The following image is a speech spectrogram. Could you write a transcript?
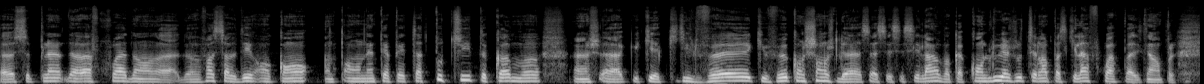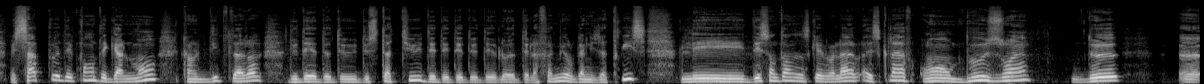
euh, se plaint d'avoir froid dans la froid, ça veut dire qu'on on, interprète ça tout de suite comme euh, un euh, qu'il veut, qu'il veut qu'on change de ses langues, qu'on lui ajoute langues parce qu'il a froid, par exemple. Mais ça peut dépendre également, comme je dis tout à l'heure, du, du, du, du, statut de, de, de, de, la famille organisatrice. Les descendants d'esclaves ont besoin de euh,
